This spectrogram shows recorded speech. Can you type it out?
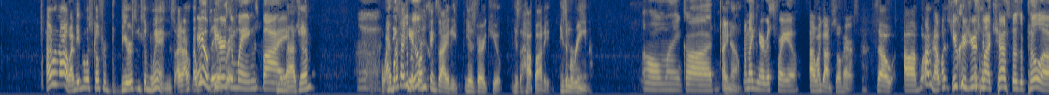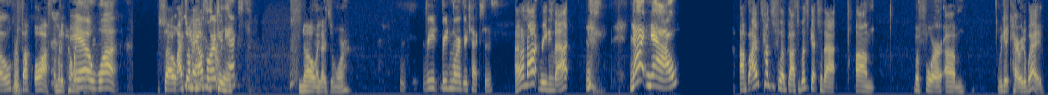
I don't know. I maybe let's go for beers and some wings. I don't know what Ew, beers and wings. Can you Bye. imagine? Is what he if I could performance anxiety? He is very cute. He has a hot body. He's a marine. Oh my god. I know. I'm like nervous for you. Oh my god, I'm so embarrassed. So, um, well, I don't know. Let's You could use my chest as a pillow. fuck off. I'm gonna kill Ew, myself. what? So I Can thought my house more is clean. text? No, I got to do more. Read read more of your texts. I'm not reading that. Not now. Um, but I have tons of celeb gossip. Let's get to that. Um, before um we get carried away.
